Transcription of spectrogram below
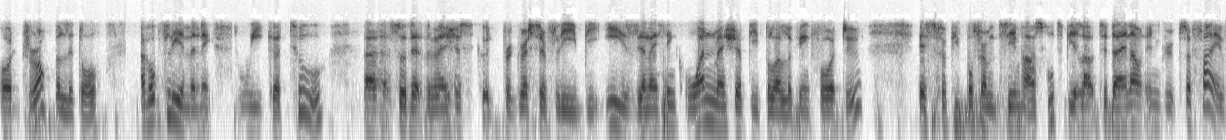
or drop a little, hopefully in the next week or two, uh, so that the measures could progressively be eased. And I think one measure people are looking forward to is for people from the same household to be allowed to dine out in groups of five.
